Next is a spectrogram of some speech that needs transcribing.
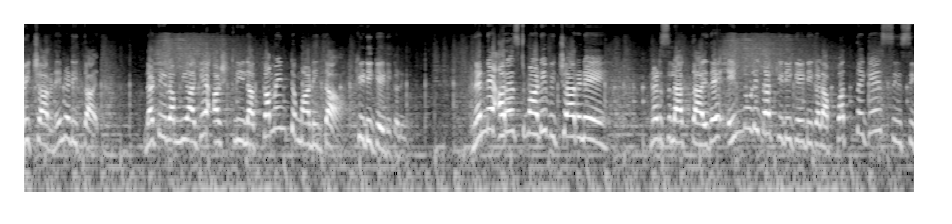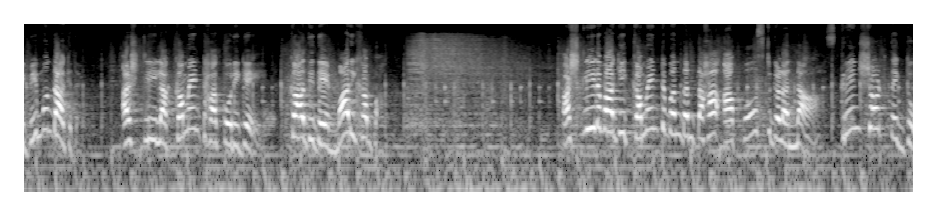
ವಿಚಾರಣೆ ನಡೀತಾ ಇದೆ. ನಟಿ ರಮ್ಯಾಗೆ ಅಶ್ಲೀಲ ಕಮೆಂಟ್ ಮಾಡಿದ್ದ ಕಿಡಿಗೇಡಿಗಳಿವೆ. ನಿನ್ನೆ ಅರೆಸ್ಟ್ ಮಾಡಿ ವಿಚಾರಣೆ ನಡೆಸಲಾಗ್ತಾ ಇದೆ. ಇನ್ನುಳಿದ ಕಿಡಿಗೇಡಿಗಳ ಪತ್ತೆಗೆ ಸಿಸಿಬಿ ಮುಂದಾಗಿದೆ. ಅಶ್ಲೀಲ ಕಮೆಂಟ್ ಹಾಕೋರಿಗೆ ಕಾದಿದೆ ಮಾರಿ ಹಬ್ಬ. ಅಶ್ಲೀಲವಾಗಿ ಕಮೆಂಟ್ ಬಂದಂತಹ ಆ ಪೋಸ್ಟ್ಗಳನ್ನ ಸ್ಕ್ರೀನ್ ಶಾಟ್ ತೆಗೆದು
